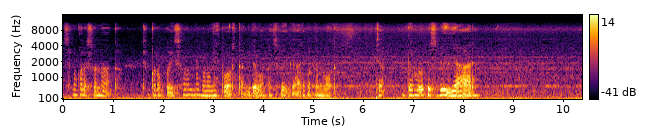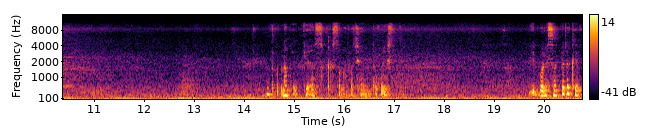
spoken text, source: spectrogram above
sono ancora sonnata c'è ancora un po' di sonno ma non importa mi devo anche svegliare in qualche modo cioè mi devo proprio svegliare Che chiasso che stanno facendo questi. Io voglio sapere che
